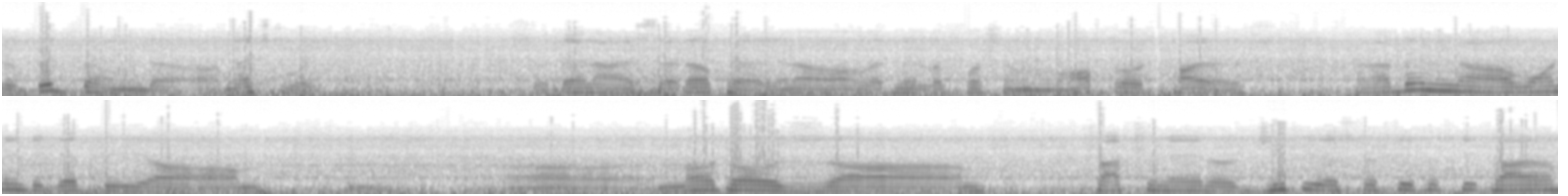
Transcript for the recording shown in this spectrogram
to Big Bend uh, next week. So then I said, okay, you know, let me look for some off-road tires. And I've been uh, wanting to get the um, uh, Motoz um Tractionator GPS 5050 tire.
